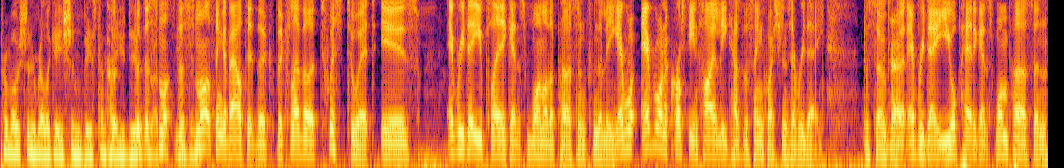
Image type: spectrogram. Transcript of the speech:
promotion and relegation based on how But, you do. but the smart the, season. smart thing about it, the the clever twist to it is every day you play against one other person from the league. Everyone everyone across the entire league has the same questions every day. But so Okay. but every day you're paired against one person.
